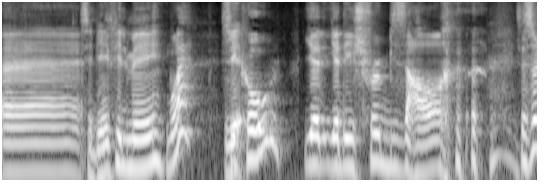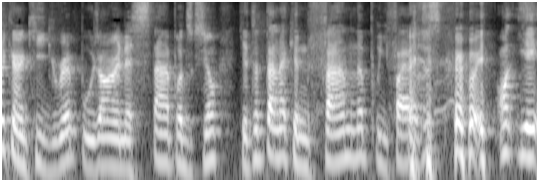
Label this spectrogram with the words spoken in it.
Euh, C'est bien filmé. Ouais, c'est Il- cool. il y a, il y a des cheveux bizarres. c'est sûr qu'un key grip ou genre un assistant à production qui est tout le temps là qu'une fan là, pour y faire juste. Oui. On- il, y a,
